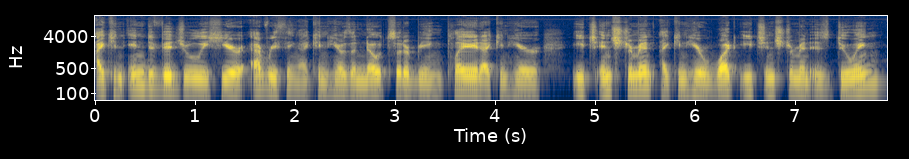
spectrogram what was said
I can individually hear everything. I can hear the notes that are being played. I can hear each instrument. I can hear what each instrument is doing.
